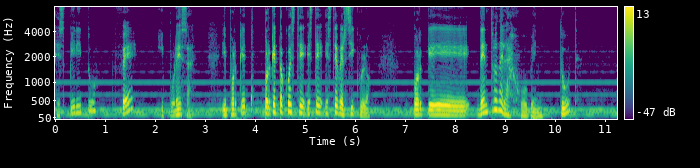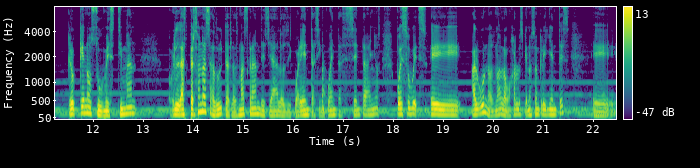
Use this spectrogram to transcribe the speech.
espíritu, fe y pureza. ¿Y por qué, por qué toco este, este, este versículo? Porque dentro de la juventud, creo que nos subestiman las personas adultas, las más grandes ya, los de 40, 50, 60 años, pues eh, algunos, ¿no? A lo mejor los que no son creyentes, eh,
